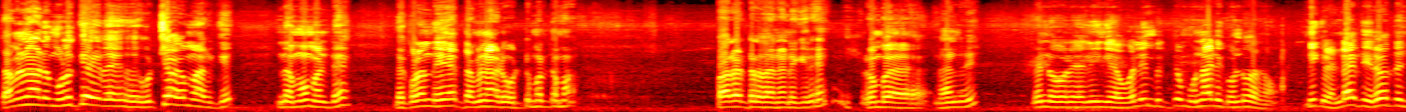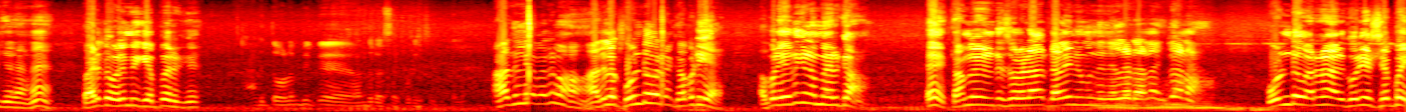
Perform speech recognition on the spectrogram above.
தமிழ்நாடு முழுக்க இதை உற்சாகமாக இருக்குது இந்த மூமெண்ட்டு. இந்த குழந்தைய தமிழ்நாடு ஒட்டுமொத்தமாக பாராட்டுறதா நினைக்கிறேன். ரொம்ப நன்றி. ரெண்டு ஒரு நீங்கள் ஒலிம்பிக்கு முன்னாடி கொண்டு வரணும். இன்னைக்கு ரெண்டாயிரத்தி இருபத்தஞ்சி தானே? இப்போ அடுத்த ஒலிம்பிக் எப்போ இருக்குது அடுத்த ஒலிம்பிக்கு வந்துடும் சார் புரிஞ்சு அதில் வருவோம். அதில் கொண்டு வரேன் கபடியை. அப்புறம் எதுக்கு நம்ம இருக்கோம்? ஏய் தமிழன் என்று சொல்லடா தலை நிமிர்ந்து நில்லடானா இதானா? கொண்டு வர்றோம் அதுக்குரிய ஸ்டெப்பை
